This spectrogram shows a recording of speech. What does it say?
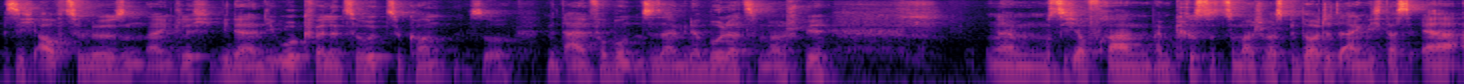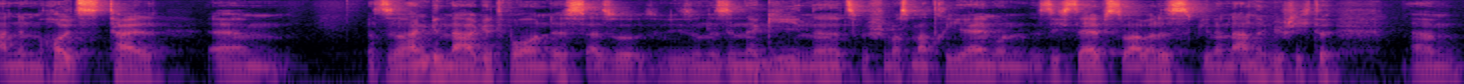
sich aufzulösen eigentlich, wieder in die Urquelle zurückzukommen, so mit allem verbunden zu sein, wie der Buddha zum Beispiel. Ähm, muss ich auch fragen, beim Christus zum Beispiel, was bedeutet eigentlich, dass er an einem Holzteil ähm, also rangenagelt worden ist, also wie so eine Synergie ne, zwischen was Materiellem und sich selbst, so, aber das ist wieder eine andere Geschichte. Ähm,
